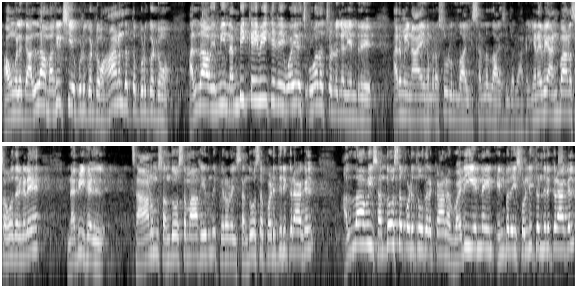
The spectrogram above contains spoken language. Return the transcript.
அவங்களுக்கு அல்லாஹ் மகிழ்ச்சியை கொடுக்கட்டும் ஆனந்தத்தை கொடுக்கட்டும். அல்லாவை மீ நம்பிக்கை வைத்து இதை ஓத ஓதச் சொல்லுங்கள் என்று அருமை நாயகம் ரசூலுல்லாஹி ஸல்லல்லாஹு சொல்கிறார்கள் எனவே அன்பான சகோதரர்களே நபிகள் தானும் சந்தோஷமாக இருந்து பிறரை சந்தோஷப்படுத்தியிருக்கிறார்கள். அல்லாவை சந்தோஷப்படுத்துவதற்கான வழி என்ன என்பதை சொல்லி தந்திருக்கிறார்கள்.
